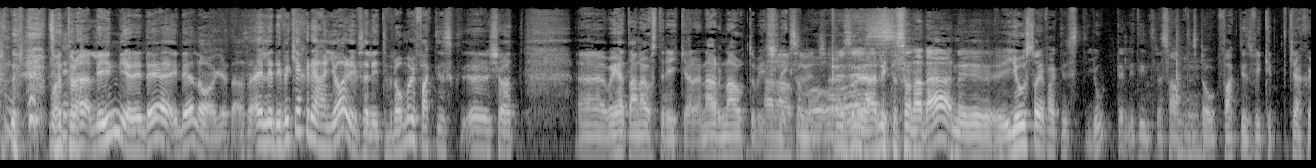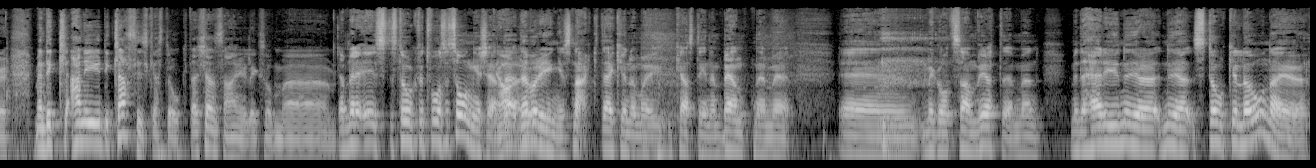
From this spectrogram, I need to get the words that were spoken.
mot några linjer i det, i det laget. Alltså. Eller det är väl kanske det han gör i sig lite, för de har ju faktiskt eh, kört Eh, vad heter han österrikaren? Arnautovic liksom. Och, och, lite sådana där nu. Just har ju faktiskt gjort det lite intressant i Stoke faktiskt. Vilket kanske, men det, han är ju det klassiska Stoke. Där känns han ju liksom. eh, Ja men eh, Stoke för två säsonger sedan, Ja, där, där var det ju ingen snack. Där kunde man ju kasta in en Bentner med, eh, med gott samvete. Men, men det här är ju nya, nya Stoke Alona ju.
